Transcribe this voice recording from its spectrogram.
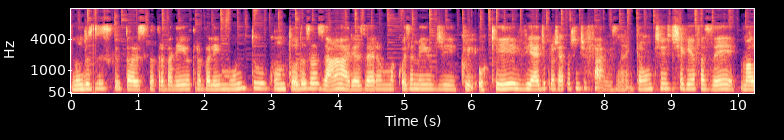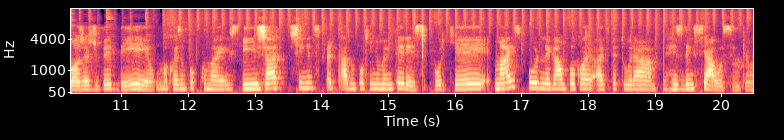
num dos escritórios que eu trabalhei, eu trabalhei muito com todas as áreas, era uma coisa meio de o que vier de projeto a gente faz, né? Então tinha, cheguei a fazer uma loja de bebê, alguma coisa um pouco mais. E já tinha despertado um pouquinho o meu interesse, porque mais por negar um pouco a arquitetura residencial, assim, que eu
